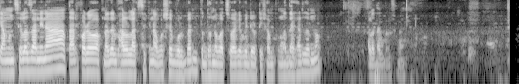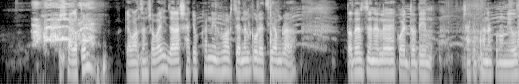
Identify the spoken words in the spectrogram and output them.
কেমন ছিল জানি না, তারপরেও আপনাদের ভালো লাগছে কিনা অবশ্যই বলবেন। তো ধন্যবাদ সবাইকে ভিডিওটি সম্পূর্ণ দেখার জন্য। ভালো থাকবেন সবাই। স্বাগতম। কেমন আছেন সবাই? যারা শাকিব খান নির্ভর চ্যানেল করেছি আমরা, তাদের চ্যানেলে কয়েকটা দিন শাকিব খানের কোনো নিউজ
